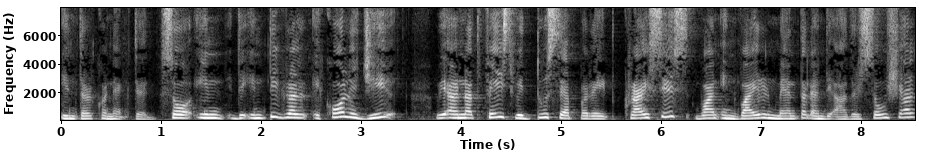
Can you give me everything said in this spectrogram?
interconnected. So in the integral ecology we are not faced with two separate crises, one environmental and the other social,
